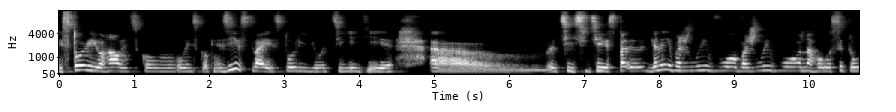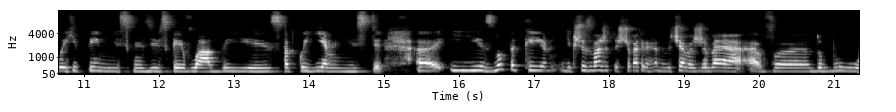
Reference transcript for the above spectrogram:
історію Галицького Волинського князівства, історію цієї. Е, ці, ці, для неї важливо, важливо наголосити легітимність князівської влади, спадкоємність. Е, І знов таки, якщо зважити, що Катерина Грановичева живе е, в добу,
